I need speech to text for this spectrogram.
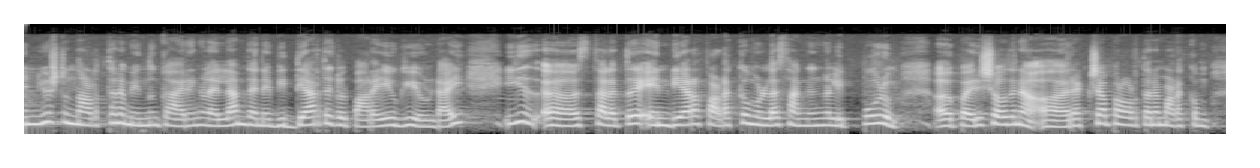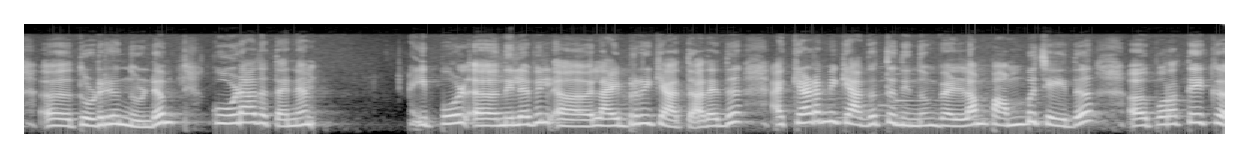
അന്വേഷണം നടത്തണമെന്നും കാര്യങ്ങളെല്ലാം തന്നെ വിദ്യാർത്ഥികൾ പറയുകയുണ്ടായി. ഈ സ്ഥലത്ത് എൻ ഡി ആർ എഫ് അടക്കമുള്ള സംഘങ്ങൾ ഇപ്പോഴും പരിശോധന രക്ഷാപ്രവർത്തനം അടക്കം തുടരുന്നുണ്ട്. കൂടാതെ തന്നെ ഇപ്പോൾ നിലവിൽ ലൈബ്രറിക്കകത്ത് അതായത് അക്കാഡമിക്കകത്ത് നിന്നും വെള്ളം പമ്പ് ചെയ്ത് പുറത്തേക്ക്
